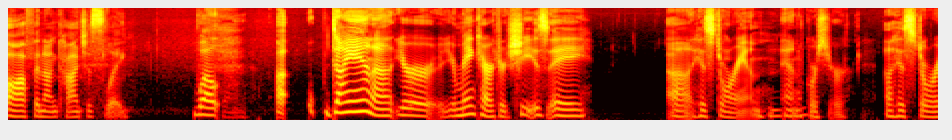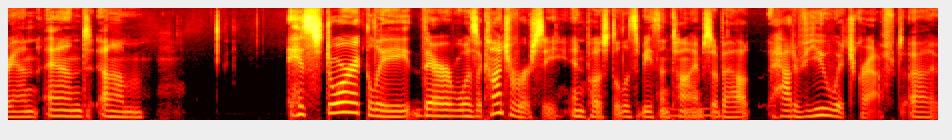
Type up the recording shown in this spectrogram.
often unconsciously. Well, uh, Diana, your your main character, she is a uh, historian, and of course, you're a historian. And um, historically, there was a controversy in post Elizabethan times about how to view witchcraft. Uh,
